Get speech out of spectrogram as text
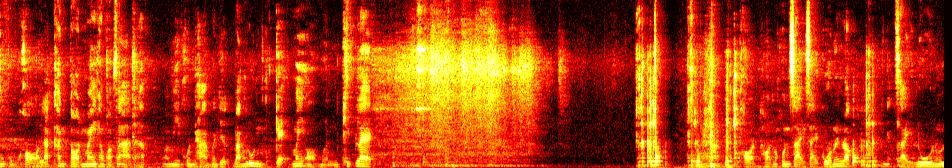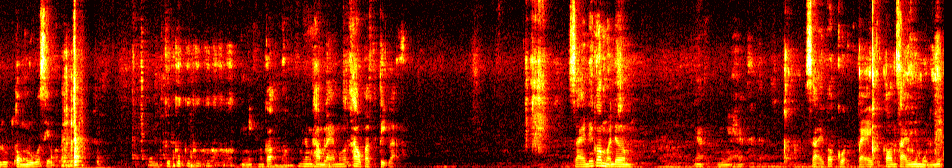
นี้ ผมขอลัดขั้นตอนไม่ทำความสะอาดนะครับว่ามีคนถามกันเยอะบางรุ่นแกะไม่ออกเหมือนคลิปแรกถอดถอดมาคนใส่ใส่กลัวไม่ล็อกใส่รูตรงรูก็เสียบเข้าไปหมุนกึกกึกกึกกึกกึกกึกอย่างนี้มันก็ไม่ต้องทำอะไรมันก็เข้าปกติละใส่นี่ก็เหมือนเดิมเนี่ยอย่างเงี้ยฮะใส่ก็กดแต่ไอ้ตอนใส่นี่จะหมุนอย่างนี้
